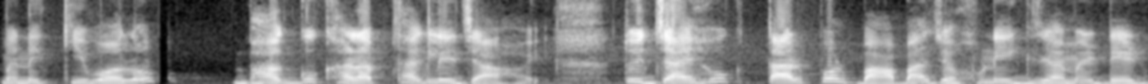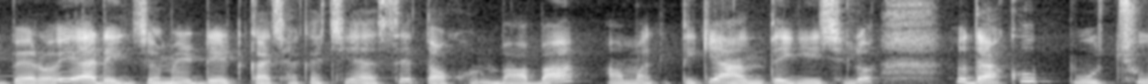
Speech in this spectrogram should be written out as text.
মানে কি বলো ভাগ্য খারাপ থাকলে যা হয়। তো যাই হোক, তারপর বাবা যখন এক্সামের ডেট বেরোয় আর এক্সামের ডেট কাছাকাছি আসে, তখন বাবা আমাকে দিকে আনতে গিয়েছিল। তো দেখো পুচু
